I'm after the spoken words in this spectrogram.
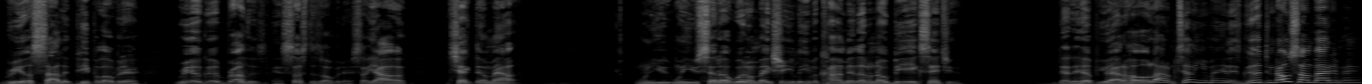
Real solid people over there. Real good brothers and sisters over there. So y'all check them out. When you when you set up with them, make sure you leave a comment. Let them know Big sent you. That'll help you out a whole lot. I'm telling you, man, it's good to know somebody, man.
